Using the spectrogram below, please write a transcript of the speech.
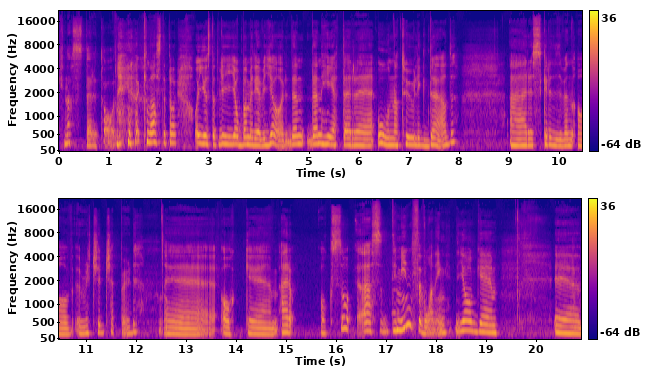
knastertorr. Knastertorr. Och just att vi jobbar med det vi gör. Den, den heter eh, Onaturlig död. Är skriven av Richard Shepard. Eh, och eh, är också, alltså, till min förvåning, jag eh, eh, eh,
